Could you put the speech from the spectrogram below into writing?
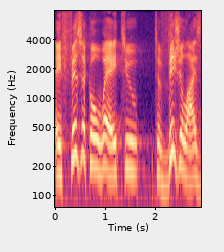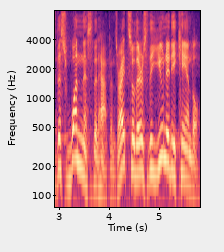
a physical way to, to visualize this oneness that happens, right? So there's the unity candle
